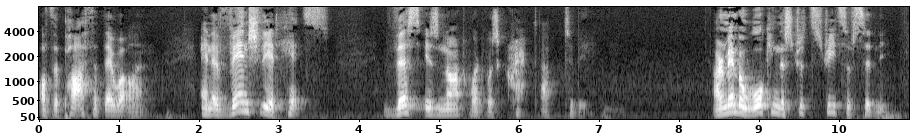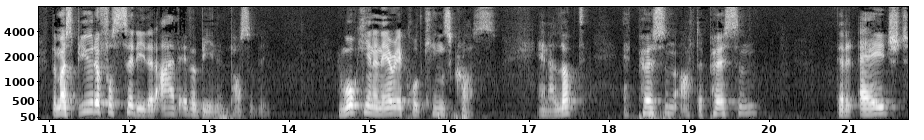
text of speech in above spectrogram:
of the path that they were on. And eventually it hits. This is not what was cracked up to be. I remember walking the streets of Sydney, the most beautiful city that I've ever been in, possibly. And walking in an area called King's Cross. And I looked at person after person that had aged,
